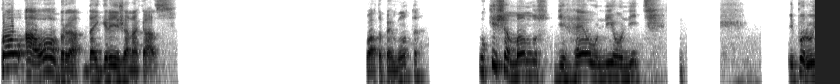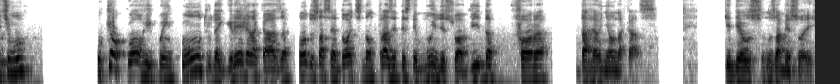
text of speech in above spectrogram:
qual a obra da igreja na casa? Quarta pergunta. O que chamamos de reunionite? E por último, o que ocorre com o encontro da igreja na casa quando os sacerdotes não trazem testemunho de sua vida fora da reunião na casa? Que Deus nos abençoe.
